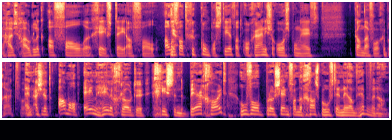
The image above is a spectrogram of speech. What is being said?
huishoudelijk afval, GFT-afval. Alles Ja. wat gecomposteerd, wat organische oorsprong heeft, kan daarvoor gebruikt worden. En als je dat allemaal op één hele grote gistende berg gooit, hoeveel procent van de gasbehoefte in Nederland hebben we dan?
